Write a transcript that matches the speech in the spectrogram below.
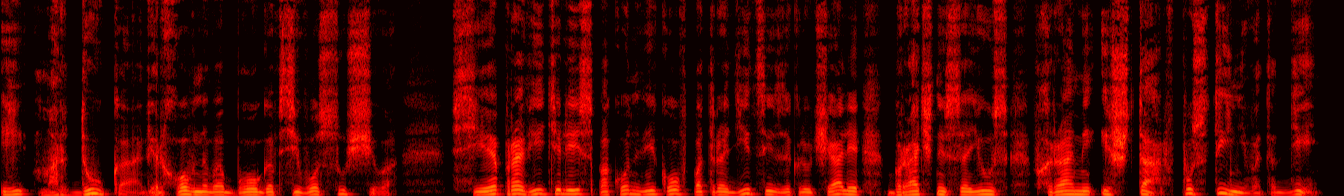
и Мардука, верховного бога всего сущего – все правители испокон веков по традиции заключали брачный союз в храме Иштар, в пустыне в этот день.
